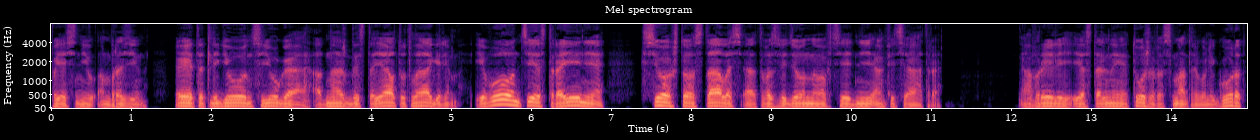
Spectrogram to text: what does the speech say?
пояснил Амбразин. Этот легион с юга однажды стоял тут лагерем, и вон те строения, все, что осталось от возведенного в те дни амфитеатра. Аврелий и остальные тоже рассматривали город,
